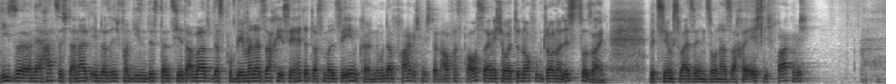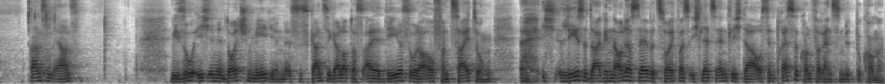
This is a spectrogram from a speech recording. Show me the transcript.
diese, und er hat sich dann halt eben tatsächlich von diesen distanziert. Aber das Problem an der Sache ist, er hätte das mal sehen können. Und da frage ich mich dann auch, was brauchst du eigentlich heute noch, um Journalist zu sein? Beziehungsweise in so einer Sache. Echt, ich frage mich ganz im Ernst, wieso ich in den deutschen Medien, es ist ganz egal, ob das ARD ist oder auch von Zeitungen, äh, ich lese da genau dasselbe Zeug, was ich letztendlich da aus den Pressekonferenzen mitbekomme.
